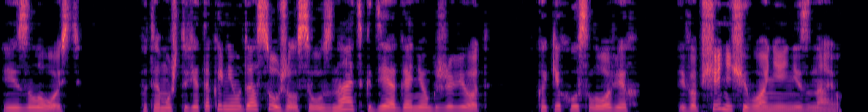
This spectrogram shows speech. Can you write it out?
И злость потому что я так и не удосужился узнать, где огонек живет, в каких условиях, и вообще ничего о ней не знаю.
